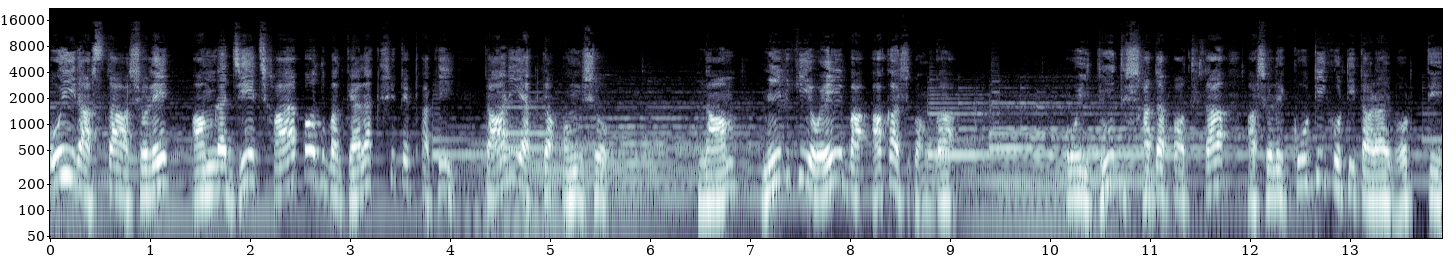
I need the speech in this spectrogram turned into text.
ওই রাস্তা আসলে আমরা যে ছায়াপথ বা গ্যালাক্সিতে থাকি, তারই একটা অংশ। নাম মিল্কি ওয়ে বা আকাশগঙ্গা। ওই দুধ সাদা পথটা আসলে কোটি কোটি তারায় ভর্তি।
